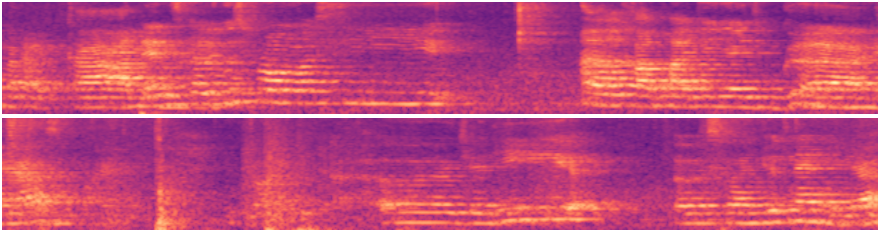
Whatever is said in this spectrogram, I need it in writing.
mereka. Dan sekaligus promosi eh, kampanyenya juga ya. Eh, jadi eh, selanjutnya nih ya.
